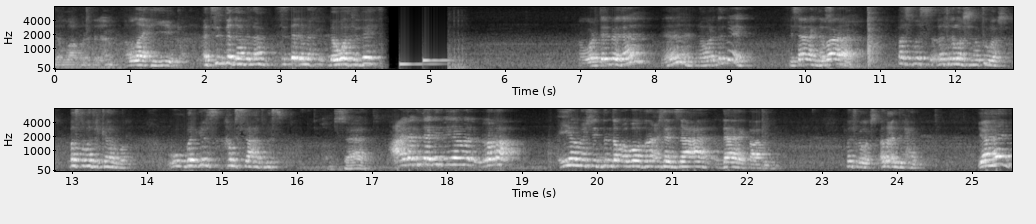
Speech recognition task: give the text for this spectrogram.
يلا ولد العم الله يحييك. تصدق يا ابن العم تصدق إنك نورت البيت. نورت البيت ها؟ ها نورت البيت. لسانك دبارة. بس بس لا تغلاش ما تغلاش بس طفت الكهرباء. وبتجلس خمس ساعات بس. خمس ساعات؟ عادة كنت أجيب أيام الرضا أيام الشد انت أبو 12 ساعة direct طافي ما تغلقش أنا عندي الحل. يا هند!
